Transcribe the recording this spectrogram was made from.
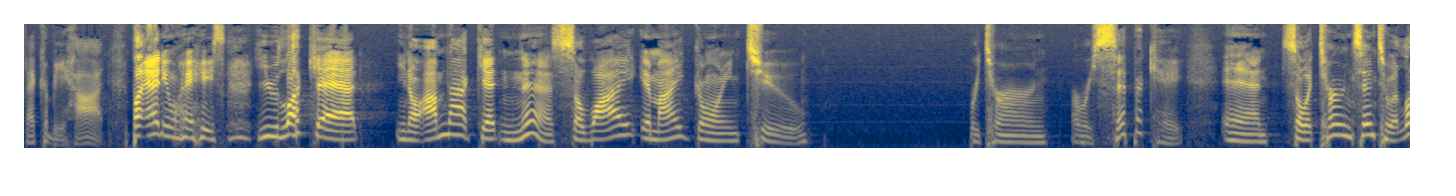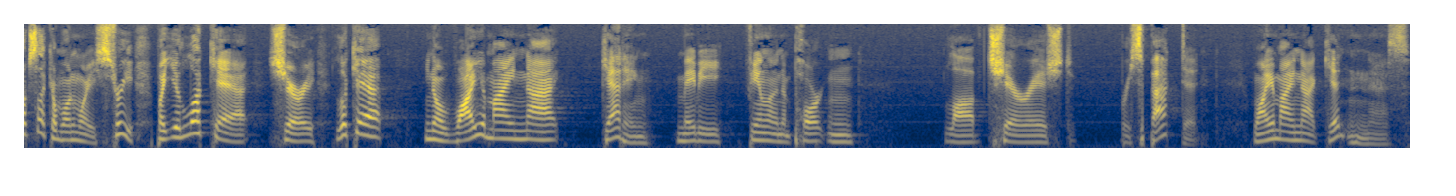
That could be hot. But, anyways, you look at you know, I'm not getting this, so why am I going to return or reciprocate? And so it turns into, it looks like a one way street, but you look at, Sherry, look at, you know, why am I not getting maybe feeling important, loved, cherished, respected? Why am I not getting this?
